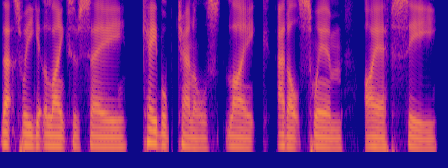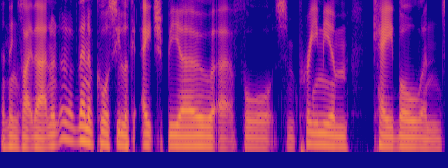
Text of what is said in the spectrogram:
that's where you get the likes of, say, cable channels like Adult Swim, IFC, and things like that. And then, of course, you look at HBO uh, for some premium cable, and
